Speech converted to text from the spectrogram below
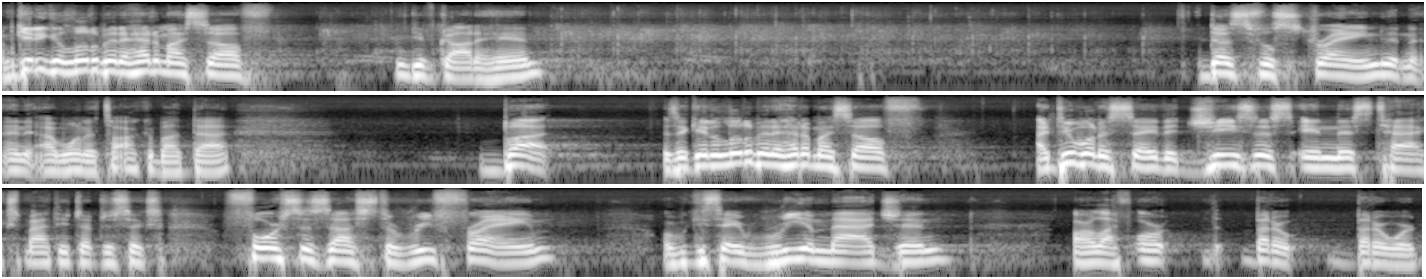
I'm getting a little bit ahead of myself. Give God a hand. It does feel strained, and, and I want to talk about that. But as I get a little bit ahead of myself, I do want to say that Jesus in this text, Matthew chapter 6, forces us to reframe, or we could say reimagine our life, or better, better word,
